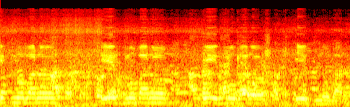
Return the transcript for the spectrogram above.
ঈদ মোবারক ঈদ মোবারক ঈদ মোবারক ঈদ মোবারক।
